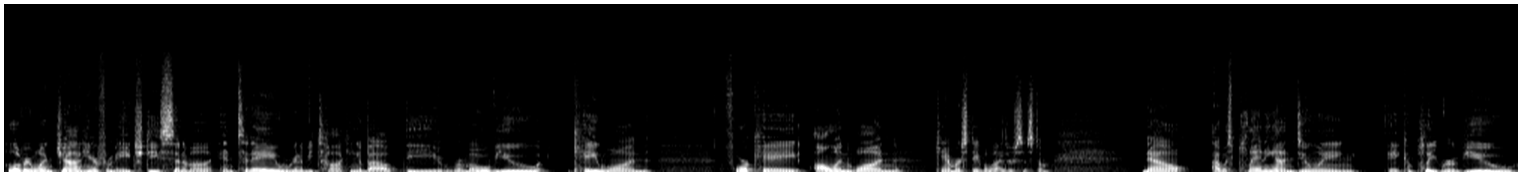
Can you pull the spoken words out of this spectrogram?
Hello everyone, John here from HD Cinema, and today we're going to be talking about the Removu K1 4K all-in-one camera stabilizer system. Now, I was planning on doing a complete review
